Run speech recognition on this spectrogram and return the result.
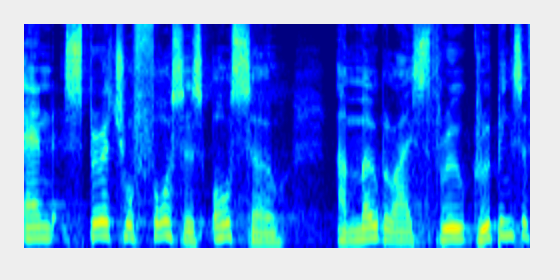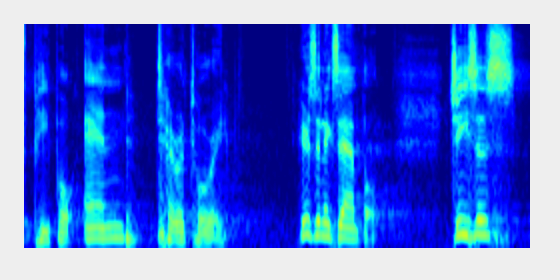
And spiritual forces also are mobilized through groupings of people and territory. Here's an example Jesus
